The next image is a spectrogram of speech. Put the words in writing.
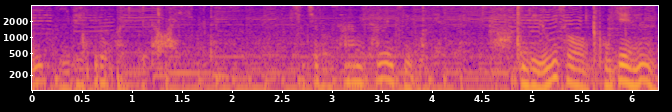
지금 여기 201호가 이렇게 나와 있습니다. 실제로 사람이 사는지 모르겠어요. 아, 근데 여기서 보기에는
